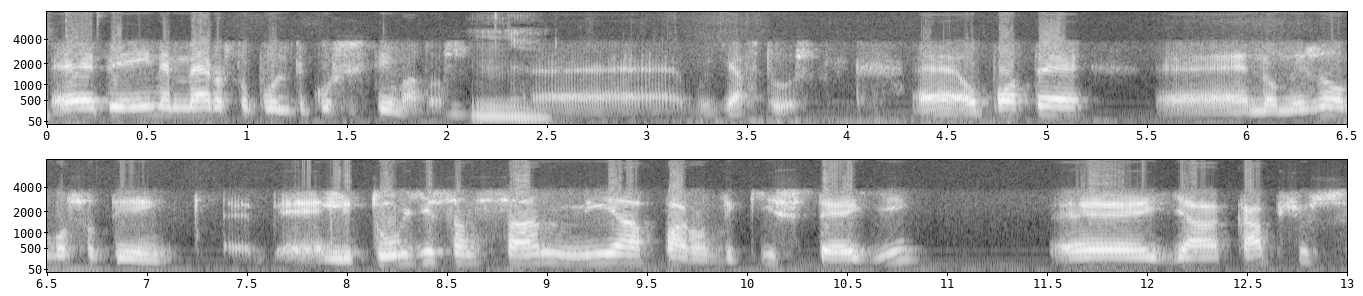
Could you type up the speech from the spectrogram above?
ε, είναι μέρος του πολιτικού ναι. ε, για αυτούς. Ε, οπότε ε, νομίζω όμως ότι ε, λειτουργήσαν σαν μια παροδική στέγη για κάποιους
